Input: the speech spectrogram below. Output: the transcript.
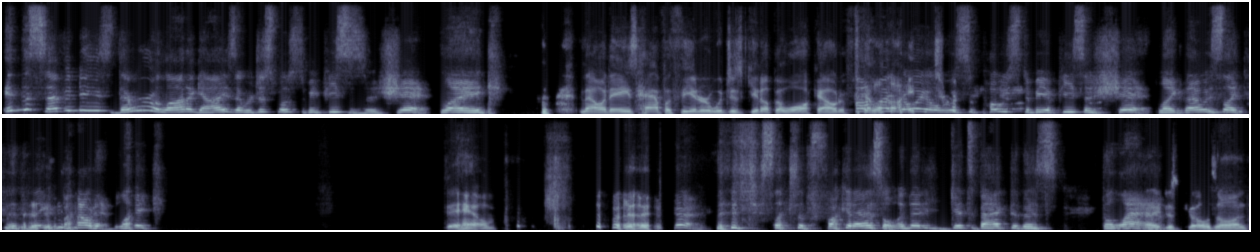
in the 70s there were a lot of guys that were just supposed to be pieces of shit. Like nowadays half a theater would just get up and walk out if Popeye. Doyle was supposed to be a piece of shit. Like that was like the thing about him. Like Damn. Yeah, it's just like some fucking asshole. And then he gets back to this the And lab. it just goes on.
